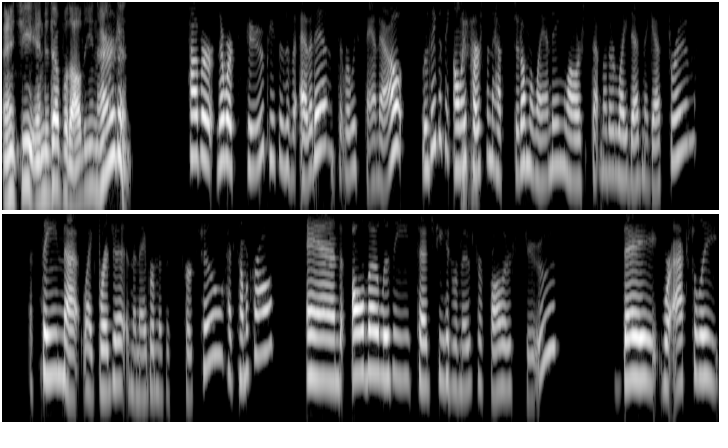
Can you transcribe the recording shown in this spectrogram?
And she ended up with all the inheritance. However, there were two pieces of evidence that really stand out. Lizzie was the only mm-hmm. person to have stood on the landing while her stepmother lay dead in the guest room. A scene that, like Bridget and the neighbor Mrs. Churchill had come across. And although Lizzie said she had removed her father's shoes, they were actually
